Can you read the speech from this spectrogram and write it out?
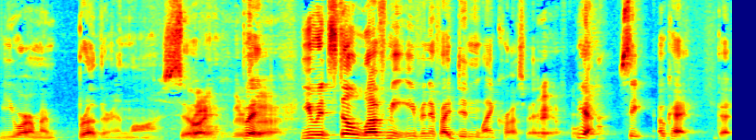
you are my brother-in-law, so Right, there's but that. you would still love me even if I didn't like CrossFit. Yeah, of course. Yeah. See, okay, good.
